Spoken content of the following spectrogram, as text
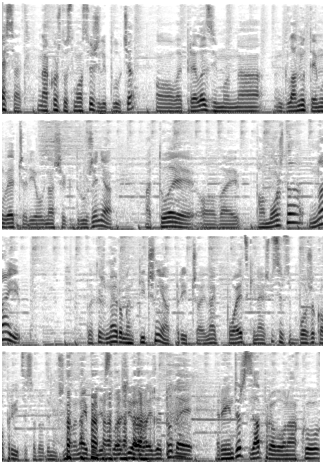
E sad, nakon što smo osvežili pluća, ovaj, prelazimo na glavnu temu večeri ovog našeg druženja, a to je ovaj, pa možda naj da kažem, najromantičnija priča ili najpoetski, najviše, mislim se Božo Koprivica sad ovde među nama najbolje složio ovaj, za to da je Rangers zapravo onako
